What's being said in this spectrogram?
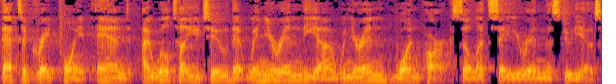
That's a great point, and I will tell you too that when you're in the uh, when you're in one park, so let's say you're in the studios,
